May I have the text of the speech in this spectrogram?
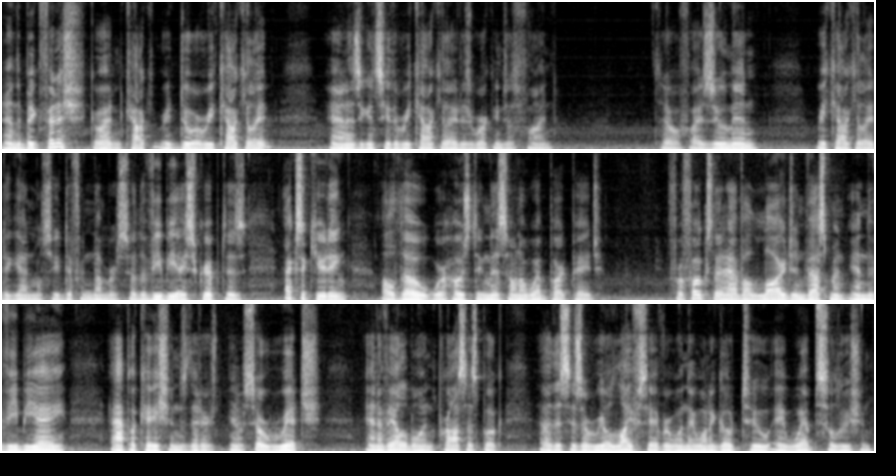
And the big finish, go ahead and do a recalculate. And as you can see, the recalculate is working just fine. So if I zoom in, recalculate again, we'll see different numbers. So the VBA script is executing, although we're hosting this on a web part page. For folks that have a large investment in the VBA applications that are you know so rich and available in ProcessBook, uh, this is a real lifesaver when they want to go to a web solution.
